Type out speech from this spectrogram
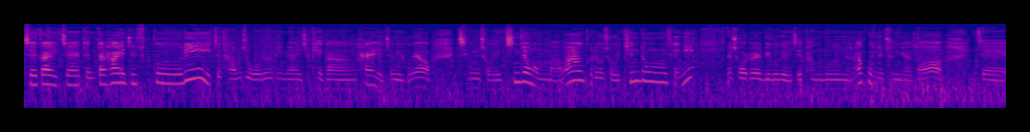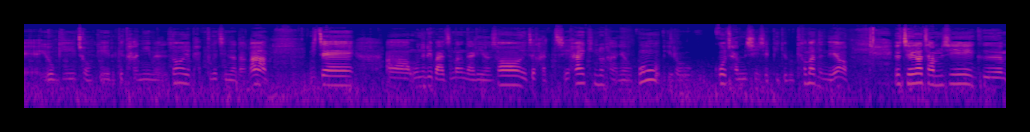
제가 이제 덴탈 하이진 스쿨이 이제 다음 주 월요일이면 이제 개강할 예정이고요. 지금 저희 친정 엄마와 그리고 저희 친동생이 저를 미국에 이제 방문을 하고 있는 중이어서 이제 여기저기 이렇게 다니면서 바쁘게 지나다가 이제 아, 오늘이 마지막 날이어서 이제 같이 하이킹도 다녀오고 이러고 잠시 이제 비디오를 켜봤는데요. 제가 잠시 그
